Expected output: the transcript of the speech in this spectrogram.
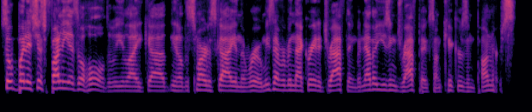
so, but it's just funny as a whole. Do we like, uh, you know, the smartest guy in the room? He's never been that great at drafting, but now they're using draft picks on kickers and punters.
